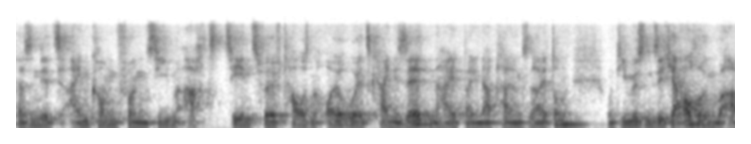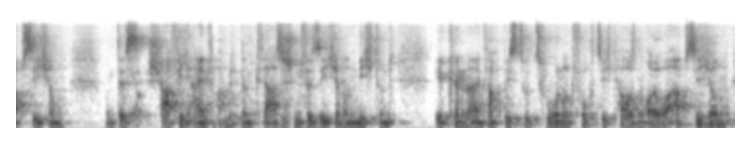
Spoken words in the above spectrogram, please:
Da sind jetzt Einkommen von 7, 8, 10, 12.000 Euro jetzt keine Seltenheit bei den Abteilungsleitern. Und die müssen sich ja auch irgendwo absichern. Und das schaffe ich einfach mit einem klassischen Versicherer nicht. Und wir können einfach bis zu 250.000 Euro absichern,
